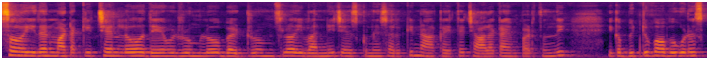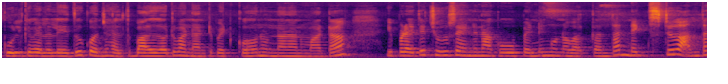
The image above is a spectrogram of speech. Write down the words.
సో ఇదనమాట కిచెన్లో దేవుడి రూమ్లో బెడ్రూమ్స్లో ఇవన్నీ చేసుకునేసరికి నాకైతే చాలా టైం పడుతుంది. ఇక బిట్టు బాబు కూడా స్కూల్కి వెళ్ళలేదు. కొంచెం హెల్త్ బాగా కాబట్టి వాడిని అంటి పెట్టుకొని ఉన్నాను అనమాట ఇప్పుడైతే చూసేయండి నాకు పెండింగ్ ఉన్న వర్క్ అంతా. నెక్స్ట్ అంతా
